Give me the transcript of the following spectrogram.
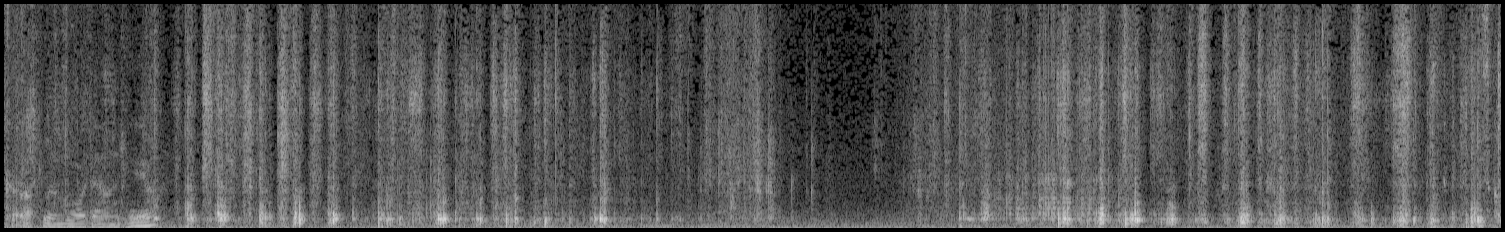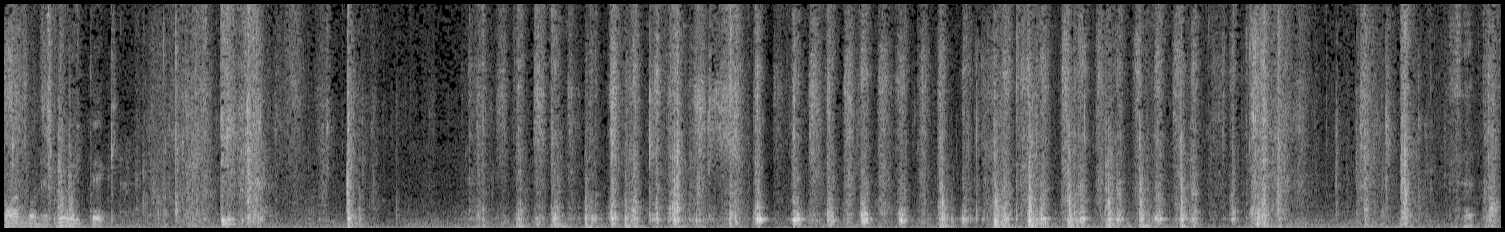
Cut off a little more down here. Cardboard is really thick. Set that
